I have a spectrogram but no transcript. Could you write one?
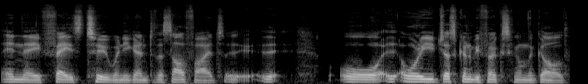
in the phase two when you go into the sulfides, uh, or or are you just going to be focusing on the gold?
